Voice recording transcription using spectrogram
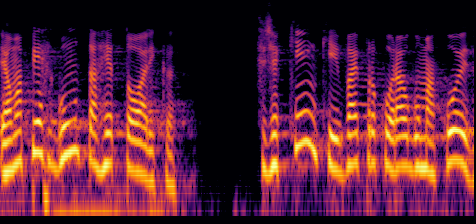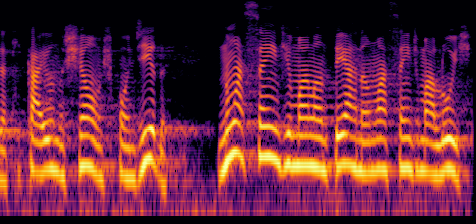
É uma pergunta retórica. Ou seja, quem que vai procurar alguma coisa que caiu no chão, escondida, não acende uma lanterna, não acende uma luz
